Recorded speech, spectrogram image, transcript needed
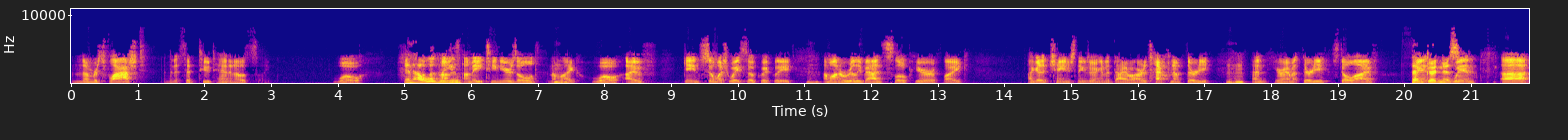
and the numbers flashed, and then it said 210, and I was like, whoa. And how I'm, old were I'm, you? I'm 18 years old, and I'm Mhm. like, whoa, I've gained so much weight so quickly. Mhm. I'm on a really bad slope here. Like, I gotta change things, or I'm gonna die of a heart attack when I'm 30. hmm And here I am at 30, still alive. Thank goodness. Win. Uh,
